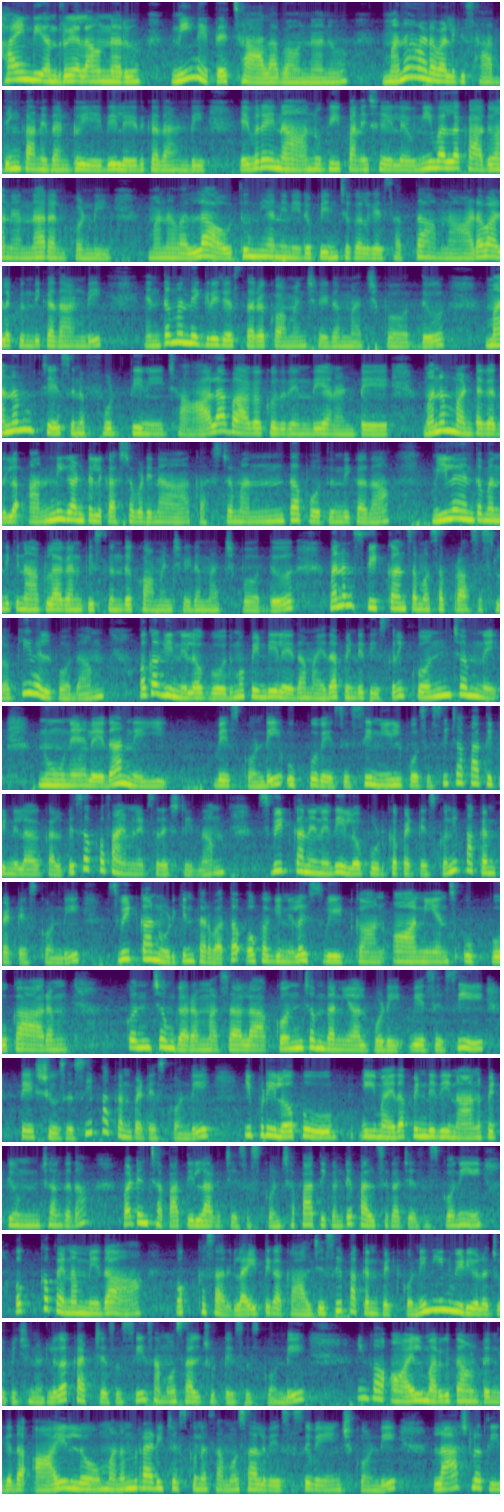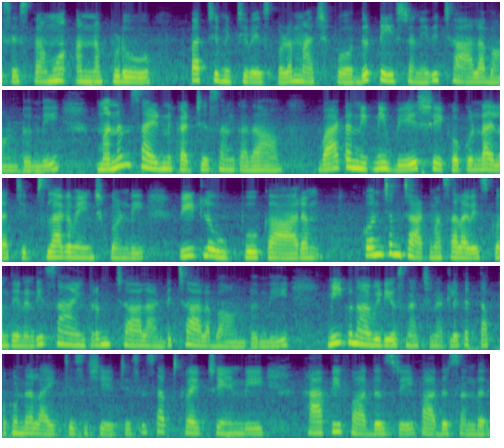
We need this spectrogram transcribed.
Hi అండి అందరూ ఎలా ఉన్నారు? నేనైతే చాలా బాగున్నాను. మన ఆడవాళ్ళకి సాధ్యం కానిదంటూ ఏదీ లేదు కదా అండి. ఎవరైనా నువ్వు ఈ పని చేయలేవు నీ వల్ల కాదు అని అన్నారనుకోండి మన వల్ల అవుతుంది అని నిరూపించగలిగే సత్తా మన ఆడవాళ్ళకు ఉంది కదా అండి. ఎంతమంది అగ్రి చేస్తారో కామెంట్ చేయడం మర్చిపోవద్దు. మనం చేసిన ఫుడ్ తిని చాలా బాగా కుదిరింది అని అంటే మనం వంటగదిలో అన్ని గంటలు కష్టపడినా కష్టమంతా పోతుంది కదా. మీలో ఎంతమందికి నాకులాగా అనిపిస్తుందో కామెంట్ చేయడం మర్చిపోవద్దు. మనం స్వీట్ కార్న్ సమోసా ప్రాసెస్లోకి వెళ్ళిపోదాం. ఒక గిన్నెలో గోధుమ పిండి లేదా మైదా పిండి తీసుకొని కొంచెం నెయ్యి నూనె లేదా నెయ్యి వేసుకోండి. ఉప్పు వేసేసి నీళ్ళు పోసేసి చపాతీ పిండిలాగా కలిపేసి ఒక ఫైవ్ మినిట్స్ రెస్ట్ ఇద్దాం. స్వీట్ కార్న్ అనేది ఈలోపు ఉడకపెట్టేసుకొని పక్కన పెట్టేసుకోండి. స్వీట్ కార్న్ ఉడికిన తర్వాత ఒక గిన్నెలో స్వీట్ కార్న్ ఆనియన్స్ ఉప్పు కారం కొంచెం గరం మసాలా కొంచెం ధనియాల పొడి వేసేసి టేస్ట్ చూసేసి పక్కన పెట్టేసుకోండి. ఇప్పుడు ఈలోపు ఈ మైదాపిండిది నానబెట్టి ఉంచాం కదా వాటిని చపాతీలాగా చేసేసుకోండి. చపాతీ కంటే పల్చగా చేసేసుకొని ఒక్క పెనం మీద ఒక్కసారి లైట్గా కాల్చేసి పక్కన పెట్టుకోండి. నేను వీడియోలో చూపించినట్లుగా కట్ చేసేసి సమోసాలు చుట్టేసేసుకోండి. ఇంకా ఆయిల్ మరుగుతూ ఉంటుంది కదా ఆయిల్లో మనం రెడీ చేసుకున్న సమోసాలు వేసేసి వేయించుకోండి. లాస్ట్లో తీసేస్తాము అన్నప్పుడు పచ్చిమిర్చి వేసుకోవడం మర్చిపోవద్దు. టేస్ట్ అనేది చాలా బాగుంటుంది. మనం సైడ్ని కట్ చేసాం కదా వాటన్నిటిని వేస్ట్ చేయకోకుండా ఇలా చిప్స్ లాగా వేయించుకోండి. వీటిలో ఉప్పు కారం కొంచెం చాట్ మసాలా వేసుకొని తినండి. సాయంత్రం చాలా అంటే చాలా బాగుంటుంది. మీకు నా వీడియోస్ నచ్చినట్లయితే తప్పకుండా లైక్ చేసి షేర్ చేసి సబ్స్క్రైబ్ చేయండి. Happy fathers day. ఫాదర్స్ అందరికీ.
